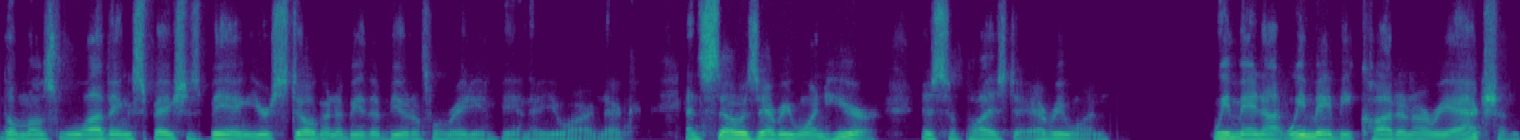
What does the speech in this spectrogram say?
the most loving spacious being you're still going to be the beautiful radiant being that you are nick. And so is everyone here. This applies to everyone we may not we may be caught in our reaction.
